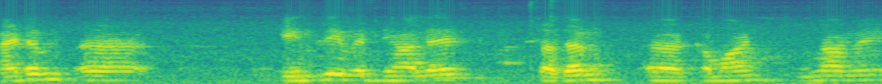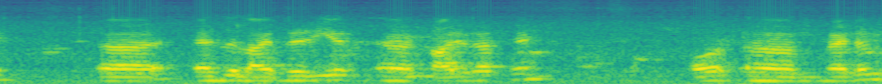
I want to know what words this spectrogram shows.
madam Kendriya Vidyalaya Southern कमांड पूना में एज ए लाइब्रेरियन कार्यरत हैं। और मैडम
